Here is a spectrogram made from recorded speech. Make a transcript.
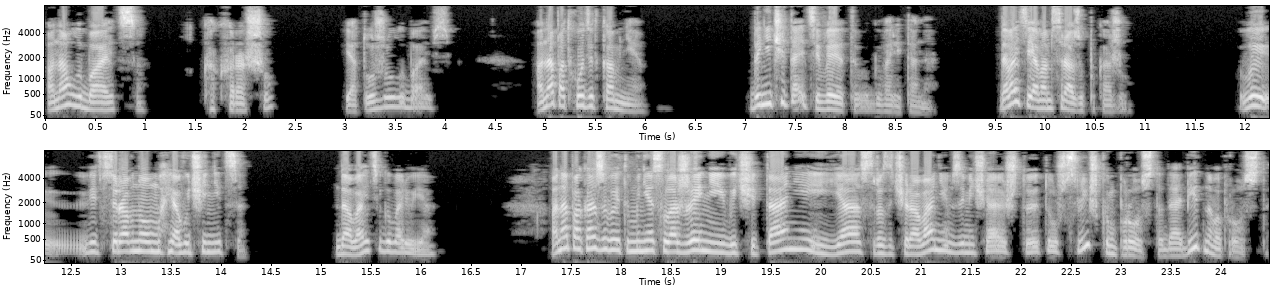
Она улыбается. Как хорошо. Я тоже улыбаюсь. Она подходит ко мне. — Да не читайте вы этого, — говорит она. — Давайте я вам сразу покажу. — Вы ведь все равно моя ученица. — Давайте, — говорю я. Она показывает мне сложение и вычитание, и я с разочарованием замечаю, что это уж слишком просто, до да обидного просто.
